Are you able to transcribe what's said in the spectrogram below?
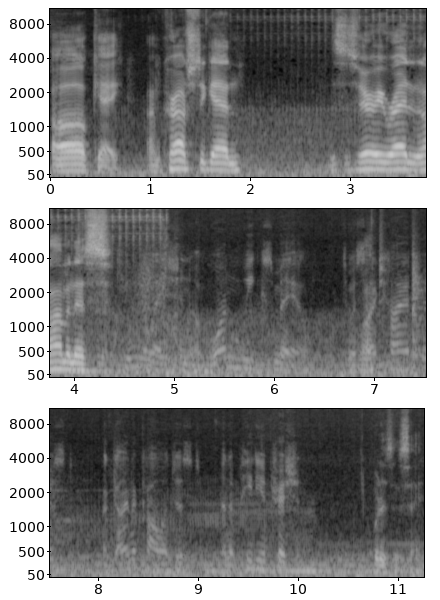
Okay, I'm crouched again. This is very red and ominous. Accumulation of one week's mail to a What? psychiatrist, a gynecologist, and a pediatrician. What does it say?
